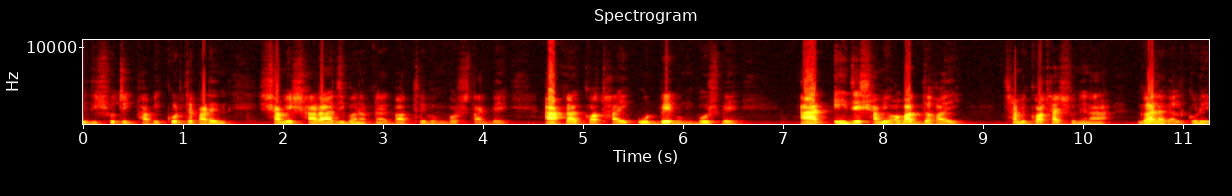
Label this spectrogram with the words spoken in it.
যদি সঠিকভাবে করতে পারেন, স্বামী সারা জীবন আপনার বাধ্য এবং বস থাকবে, আপনার কথায় উঠবে এবং বসবে। আর এই যে স্বামী অবাধ্য হয়, স্বামী কথা শুনে না, গালাগাল করে,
